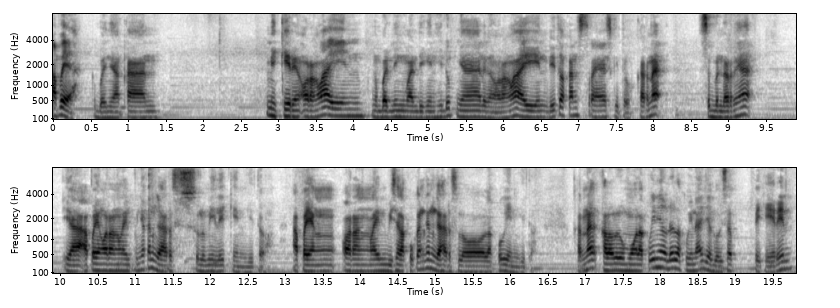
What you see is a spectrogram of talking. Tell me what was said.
apa ya kebanyakan mikirin orang lain ngebanding-bandingin hidupnya dengan orang lain dia itu akan stres gitu. Karena sebenarnya ya apa yang orang lain punya kan nggak harus lo milikin gitu. Apa yang orang lain bisa lakukan kan nggak harus lo lakuin gitu. Karena kalau lo mau lakuin ya udah lakuin aja gak usah pikirin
